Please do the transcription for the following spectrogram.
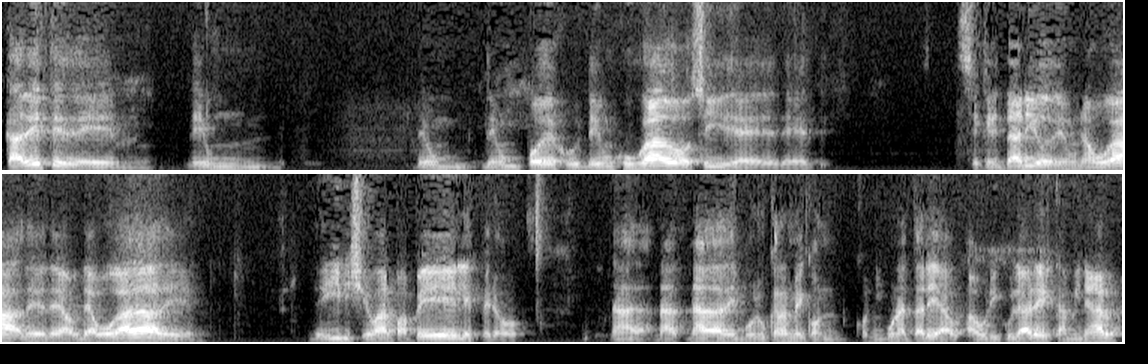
cadete de, un de un, de un poder de un juzgado, sí, de, secretario de una abogada, de, abogada, de, ir y llevar papeles, pero nada, na- nada de involucrarme con, con ninguna tarea. Auriculares, caminar,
